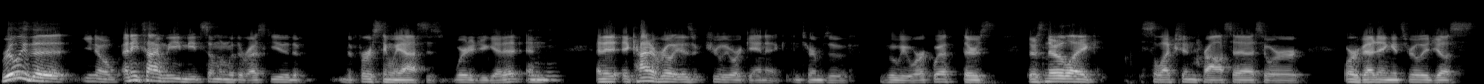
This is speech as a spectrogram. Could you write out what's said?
Really, the you know, anytime we meet someone with a rescue, the the first thing we ask is, "Where did you get it?" And mm-hmm. and it, it kind of really is truly organic in terms of who we work with. There's there's no like selection process or or vetting. It's really just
